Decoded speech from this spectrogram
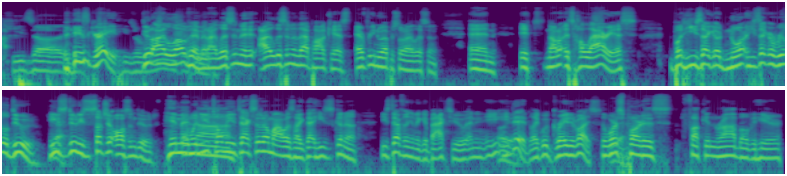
he's uh He's great. he's a dude, I love him, dude. and I listen to I listen to that podcast every new episode. I listen, and it's not it's hilarious, but he's like a nor he's like a real dude. He's Yeah. dude. He's such an awesome dude. Him And, and, when you told uh, me you texted him, I was like that he's gonna he's definitely gonna get back to you, and he, Oh, he yeah. did like with great advice. The worst Yeah. part is fucking Rob over here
